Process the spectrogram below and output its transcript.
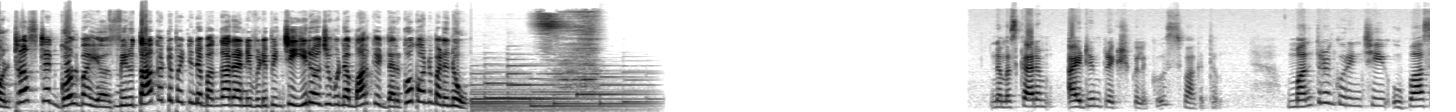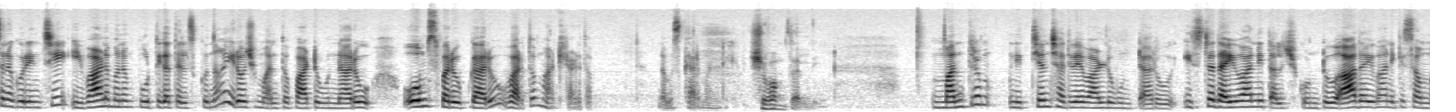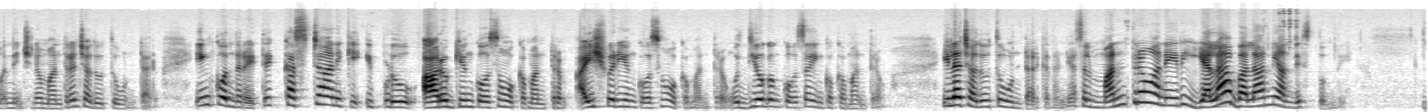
Gold trusted gold buyers. మీరు తాకట్టు పెట్టిన బంగారాన్ని విడిపించి ఈ రోజు ఉన్న మార్కెట్ ధరకు కొనబడను. నమస్కారం. ఐ డ్రీమ్ ప్రేక్షకులకు స్వాగతం. మంత్రం గురించి ఉపాసన గురించి ఇవాళ మనం పూర్తిగా తెలుసుకుందాం. ఈరోజు మనతో పాటు ఉన్నారు ఓం స్వరూప్ గారు. వారితో మాట్లాడదాం. నమస్కారం అండి శుభం తల్లి. మంత్రం నిత్యం చదివే వాళ్ళు ఉంటారు. ఇష్ట దైవాన్ని తలుచుకుంటూ ఆ దైవానికి సంబంధించిన మంత్రం చదువుతూ ఉంటారు. ఇంకొందరైతే కష్టానికి ఇప్పుడు ఆరోగ్యం కోసం ఒక మంత్రం ఐశ్వర్యం కోసం ఒక మంత్రం ఉద్యోగం కోసం ఇంకొక మంత్రం ఇలా చదువుతూ ఉంటారు కదండి. అసలు మంత్రం అనేది ఎలా బలాన్ని అందిస్తుంది?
